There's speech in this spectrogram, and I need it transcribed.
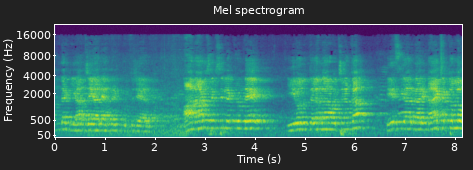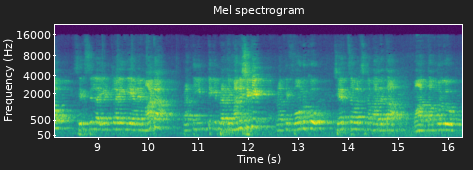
అందరికి యాద్ చేయాలి అందరికి గుర్తు చేయాలి. ఆనాడు సిరిసిల్ ఎట్లుండే? ఈ రోజు తెలంగాణ వచ్చినాక కేసీఆర్ గారి నాయకత్వంలో సిరిసిల్ల ఎట్లయింది అనే మాట ప్రతి ఇంటికి ప్రతి మనిషికి ప్రతి ఫోన్కు చేర్చవలసిన బాధ్యత మా తమ్ముళ్ళు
